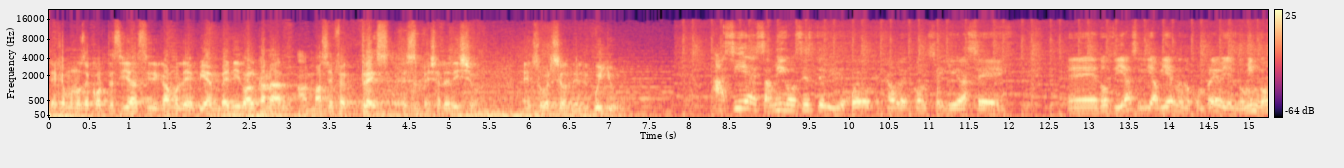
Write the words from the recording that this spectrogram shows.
dejémonos de cortesías y digámosle bienvenido al canal a Mass Effect 3 Special Edition en su versión del Wii U. Así es amigos, este videojuego que acabo de conseguir hace eh, dos días, el día viernes lo compré, hoy es domingo.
